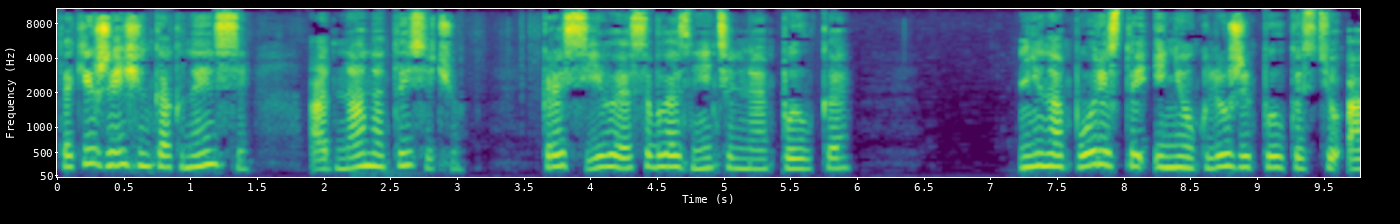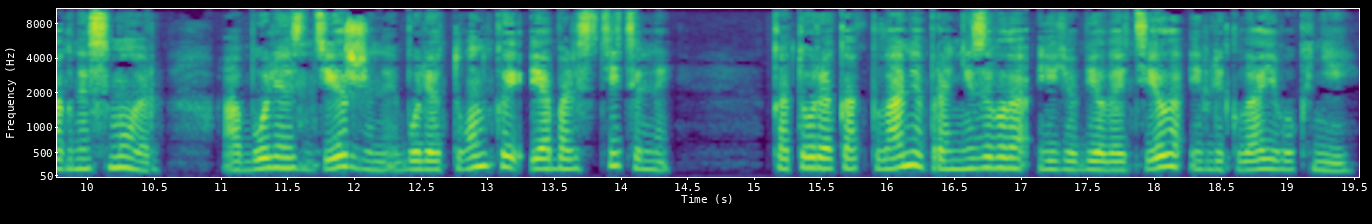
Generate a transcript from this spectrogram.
Таких женщин, как Нэнси, одна на тысячу. Красивая, соблазнительная, пылкая. Не напористой и неуклюжей пылкостью Агнес Мойер, а более сдержанной, более тонкой и обольстительной, которая как пламя пронизывала ее белое тело и влекла его к ней.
